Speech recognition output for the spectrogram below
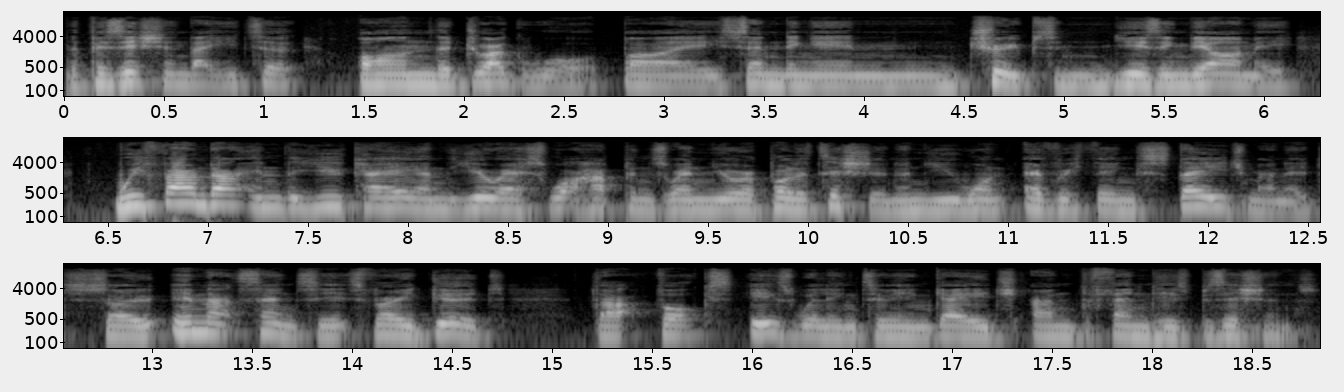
the position that he took on the drug war by sending in troops and using the army. We found out in the UK and the US what happens when you're a politician and you want everything stage managed. So, in that sense, it's very good that Fox is willing to engage and defend his positions.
